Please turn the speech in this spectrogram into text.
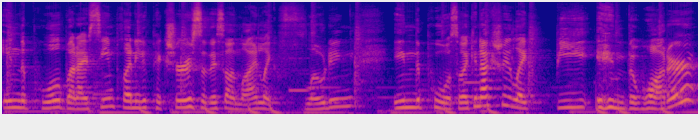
in the pool, but I've seen plenty of pictures of this online, like floating in the pool. So I can actually like be in the water.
